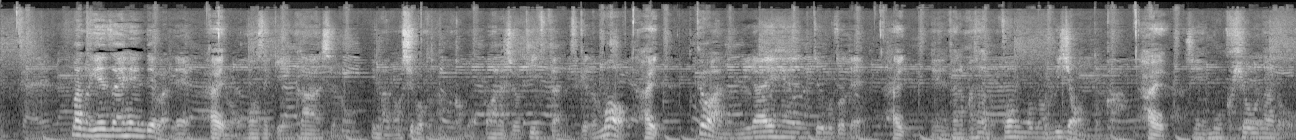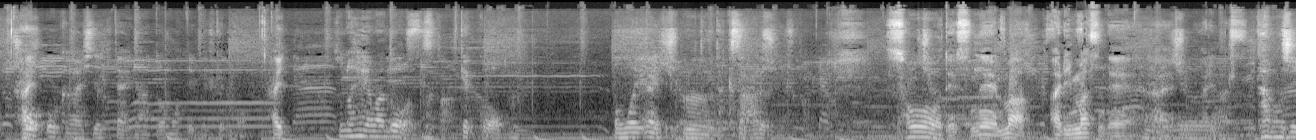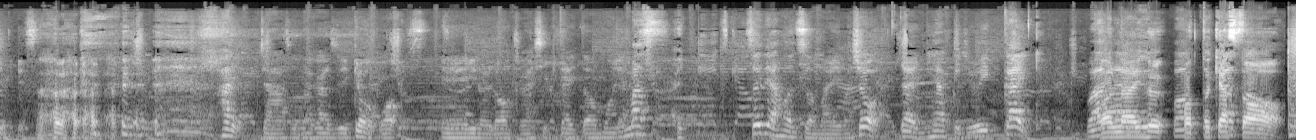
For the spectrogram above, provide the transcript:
まあ、あの現在編ではね、はいあの宝石に関しての今のお仕事なんかもお話を聞いてたんですけどもはい。今日はあの未来編ということで、はい。えー田中さんの今後のビジョンとか、はい。えー目標などをはいお伺いしていきたいなと思ってるんですけどもはい。その辺はどうなんか結構思い描いてるようがたくさんあるんですか、そうですね。まあ、ありますね。はい。あります。楽しみですね はいじゃあそんな感じで今日も、えーいろいろお伺いしていきたいと思いますはい。それでは本日も参りましょう第211回ワンライフポッドキャスト。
